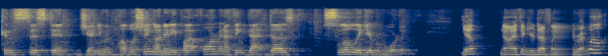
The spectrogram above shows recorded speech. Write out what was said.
consistent, genuine publishing on any platform. And I think that does slowly get rewarded. Yep. No, I think you're definitely right. Well,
